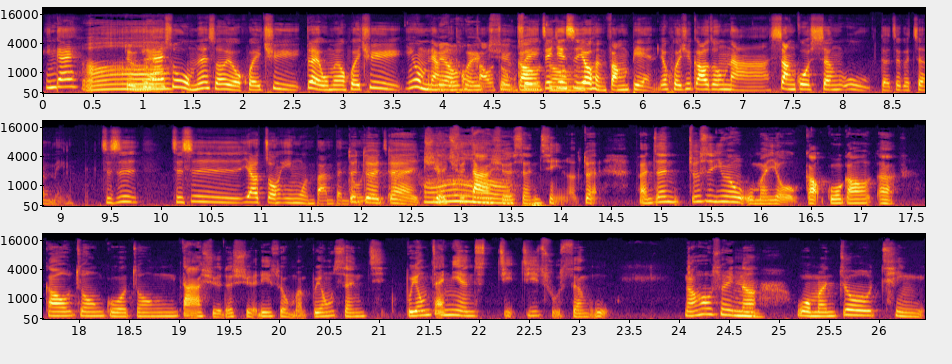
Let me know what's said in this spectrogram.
应该哦，对不对应该说，我们那时候有回去，对我们有回去，因为我们两个同高中，所以这件事又很方便，就回去高中拿上过生物的这个证明，只是只是要中英文版本的对对对，去也去大学哦申请了。对，反正就是因为我们有高国高呃高中、国中、大学的学历，所以我们不用申请，不用再念基基础生物。然后，所以呢，嗯我们就请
